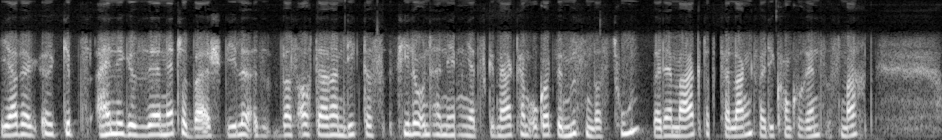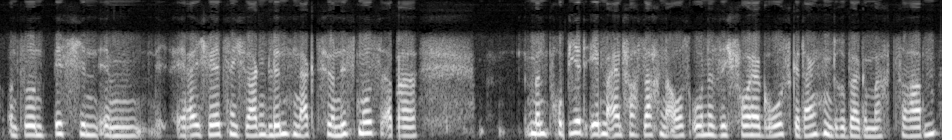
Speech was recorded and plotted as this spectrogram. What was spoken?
Ja, da äh, gibt es einige sehr nette Beispiele, also was auch daran liegt, dass viele Unternehmen jetzt gemerkt haben, oh Gott, wir müssen was tun, weil der Markt das verlangt, weil die Konkurrenz es macht. Und so ein bisschen im, ja, ich will jetzt nicht sagen blinden Aktionismus, aber man probiert eben einfach Sachen aus, ohne sich vorher groß Gedanken drüber gemacht zu haben.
